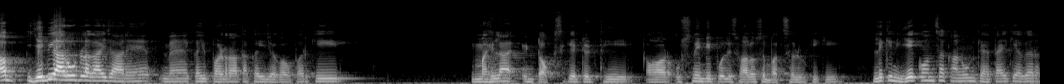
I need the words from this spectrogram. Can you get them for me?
अब ये भी आरोप लगाए जा रहे हैं, मैं कहीं पढ़ रहा था कई जगहों पर कि महिला इंटॉक्सिकेटेड थी और उसने भी पुलिस वालों से बदसलूकी की। लेकिन ये कौन सा कानून कहता है कि अगर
